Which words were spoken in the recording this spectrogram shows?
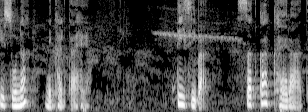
ہی سونا نکھرتا ہے۔ تیسری بات، صدقہ خیرات۔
